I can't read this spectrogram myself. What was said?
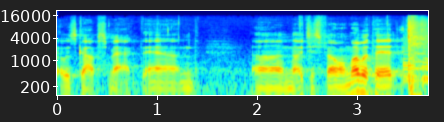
I was gobsmacked. And um, I just fell in love with it.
